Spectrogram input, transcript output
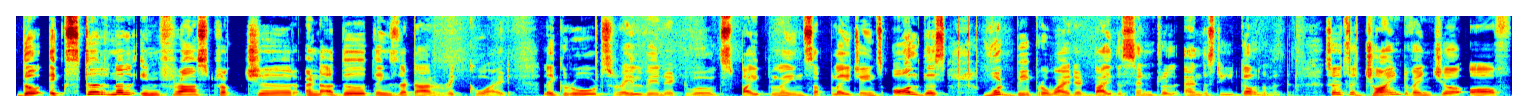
the external infrastructure and other things that are required like roads railway networks pipelines supply chains all this would be provided by the central and the state government. So it's a joint venture of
